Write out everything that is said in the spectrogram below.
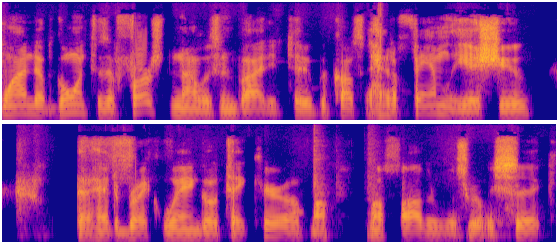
wind up going to the first one I was invited to because I had a family issue that I had to break away and go take care of. My my father was really sick,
